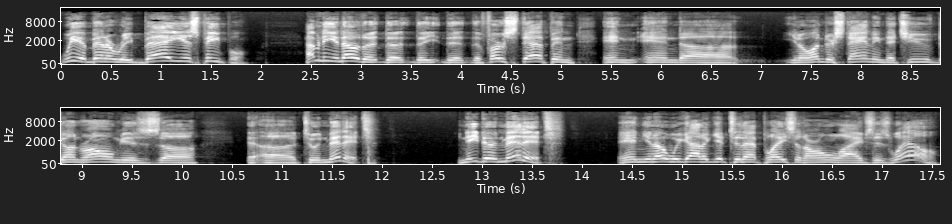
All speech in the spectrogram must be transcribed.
We have been a rebellious people. How many of you know the, the, the, the, the first step in, in, in uh, you know, understanding that you've done wrong is uh, uh, to admit it. You need to admit it. And, you know, we got to get to that place in our own lives as well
